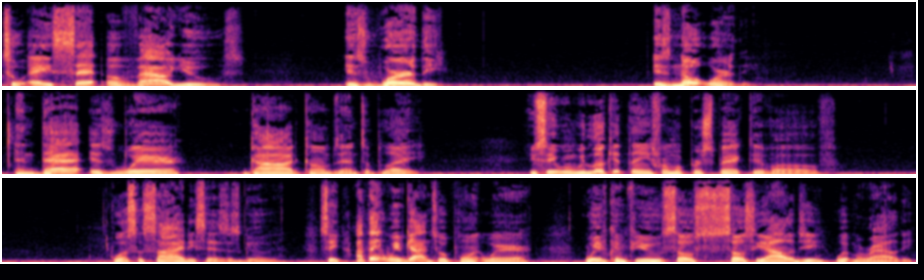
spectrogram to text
to a set of values is worthy, is noteworthy. And that is where God comes into play. You see, when we look at things from a perspective of what society says is good. See, I think we've gotten to a point where we've confused so- sociology with morality.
